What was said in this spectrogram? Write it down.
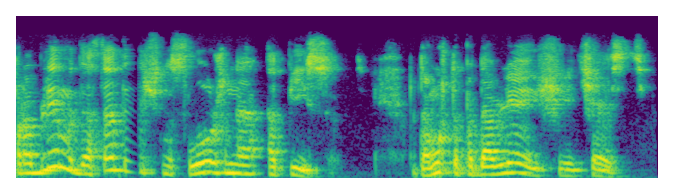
проблемы достаточно сложно описывать. Потому что подавляющая часть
